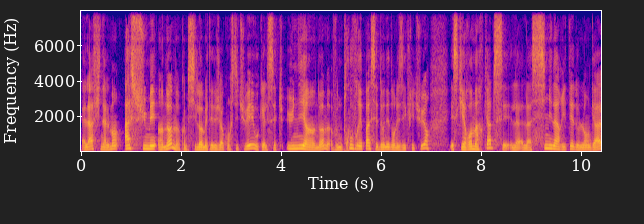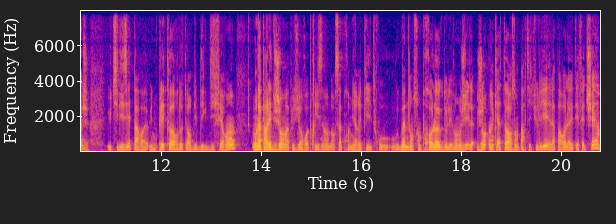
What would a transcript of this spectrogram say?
elle a finalement assumé un homme, comme si l'homme était déjà constitué, ou qu'elle s'est unie à un homme. Vous ne trouverez pas ces données dans les Écritures. Et ce qui est remarquable, c'est la, similarité de langage utilisée par euh, une pléthore d'auteurs bibliques différents. On a parlé de Jean à plusieurs reprises hein, dans sa première épître ou, même dans son prologue de l'Évangile, Jean 1,14 en particulier, la parole a été faite chair.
